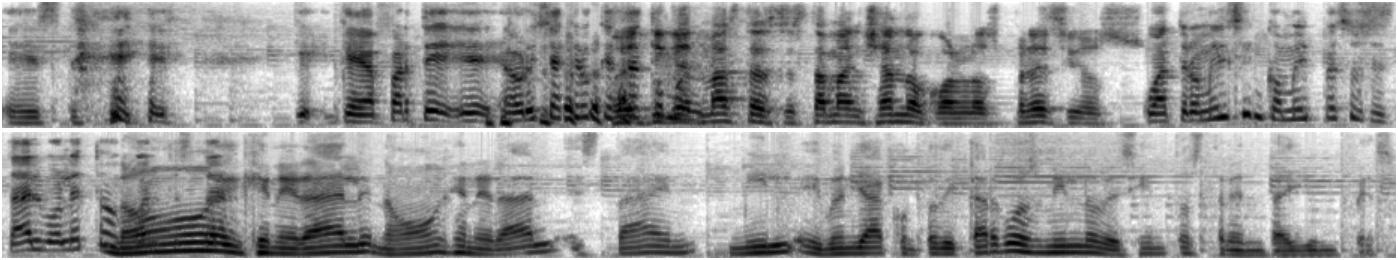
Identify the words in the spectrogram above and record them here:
Este, Que, aparte, eh, ahorita creo que está Ticketmaster se está manchando con los precios. ¿Cuatro mil, cinco mil pesos está el boleto? No, en general, no, en general está en mil, y bueno, ya con todo y cargos, mil novecientos treinta y un pesos.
